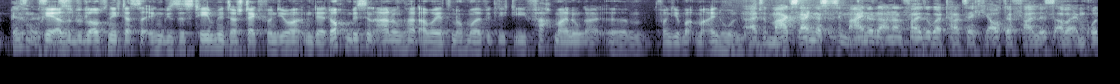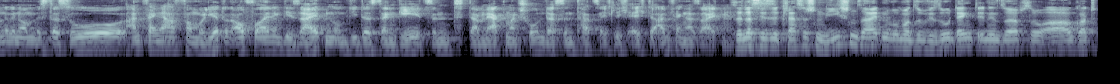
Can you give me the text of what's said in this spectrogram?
ein Business okay, ist. also du glaubst nicht, dass da irgendwie System hintersteckt von jemandem, der doch ein bisschen Ahnung hat, aber jetzt nochmal wirklich die Fachmeinung ähm, von jemandem einholen. Also mag sein, dass das im einen oder anderen Fall sogar tatsächlich auch der Fall ist, aber im Grunde genommen ist das so anfängerhaft formuliert und auch vor allen Dingen die Seiten, um die das dann geht, sind, da merkt man schon, das sind tatsächlich echte Anfängerseiten. Sind das diese klassischen Nischenseiten, wo man sowieso denkt in den Serbs so, oh Gott,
